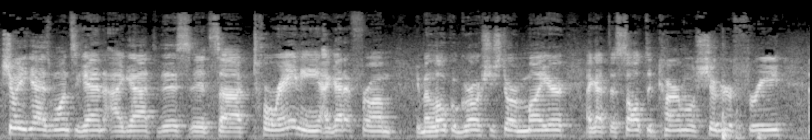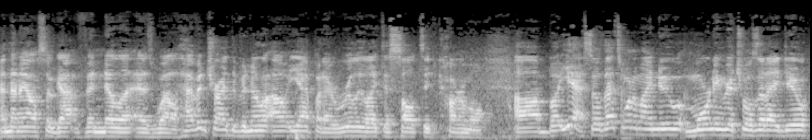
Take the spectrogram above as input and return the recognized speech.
show you guys once again, I got this. It's uh, Torani. I got it from my local grocery store, Meijer. I got the salted caramel, sugar-free, and then I also got vanilla as well. Haven't tried the vanilla out yet, but I really like the salted caramel. Um, but yeah, so that's one of my new morning rituals that I do.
